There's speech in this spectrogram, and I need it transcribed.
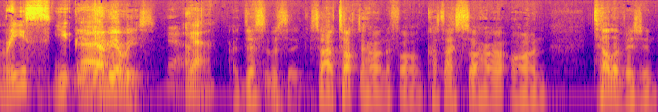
Reece, you, uh, Gabrielle Reece. yeah. I just was so I talked to her on the phone because I saw her on television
